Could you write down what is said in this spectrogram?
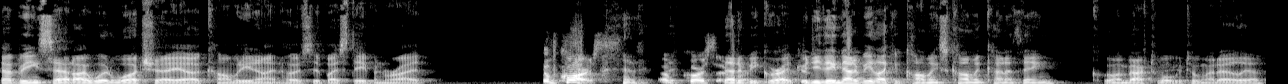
That being said, I would watch a uh, comedy night hosted by Steven Wright. Of course. Of course. that'd be great. But do you think that'd be like a comics comic kind of thing? Going back to what we were talking about earlier?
